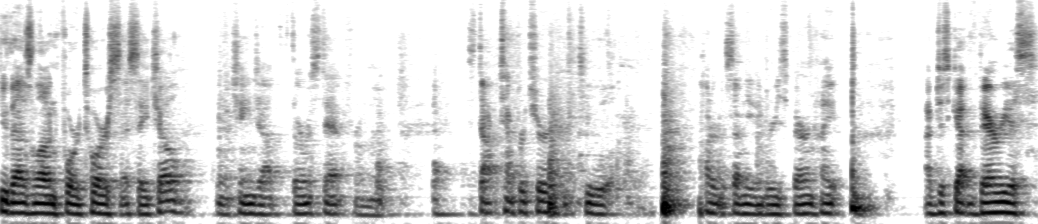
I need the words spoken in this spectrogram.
2011 Ford Taurus SHO. I'm going to change out the thermostat from the stock temperature to 170 degrees Fahrenheit. I've just got various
